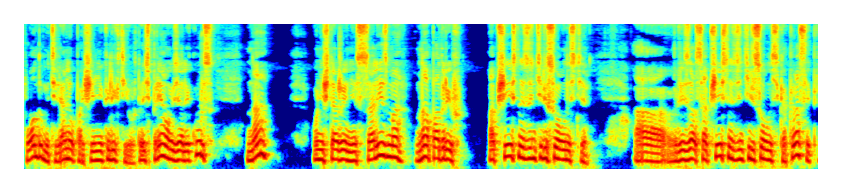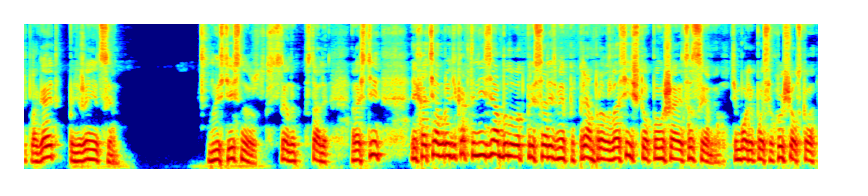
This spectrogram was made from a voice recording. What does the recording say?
фонда материального поощрения коллективов. То есть прямо взяли курс на уничтожение социализма, на подрыв общественной заинтересованности, а реализация общественной заинтересованности как раз и предполагает понижение цен. Ну, естественно, цены стали расти. И хотя вроде как-то нельзя было вот при социализме прям провозгласить, что повышаются цены, тем более после хрущевского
